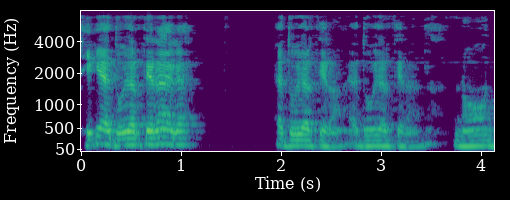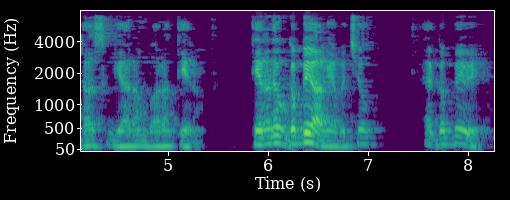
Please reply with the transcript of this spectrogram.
ਠੀਕ ਹੈ, ਇਹ 2013 ਹੈਗਾ। ਇਹ 2013 ਇਹ 2013 9 10 11 12 13 13 ਦੇ ਗੱਬੇ ਆ ਗਿਆ ਬੱਚਿਓ। ਇਹ ਗੱਬੇ ਵੇ।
